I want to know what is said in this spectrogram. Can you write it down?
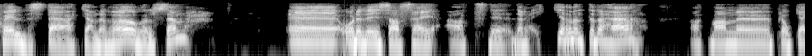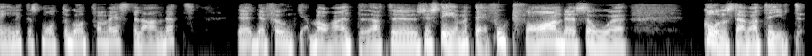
självstärkande rörelsen. Eh, och det visar sig att det, det räcker inte det här. Att man eh, plockar in lite smått och gott från västerlandet. Det, det funkar bara inte. Att eh, systemet är fortfarande så eh, konservativt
